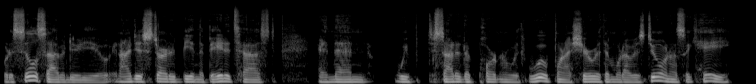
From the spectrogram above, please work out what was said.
what does psilocybin do to you? And I just started being the beta test. And then we decided to partner with Whoop. When I shared with them what I was doing, I was like, hey,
